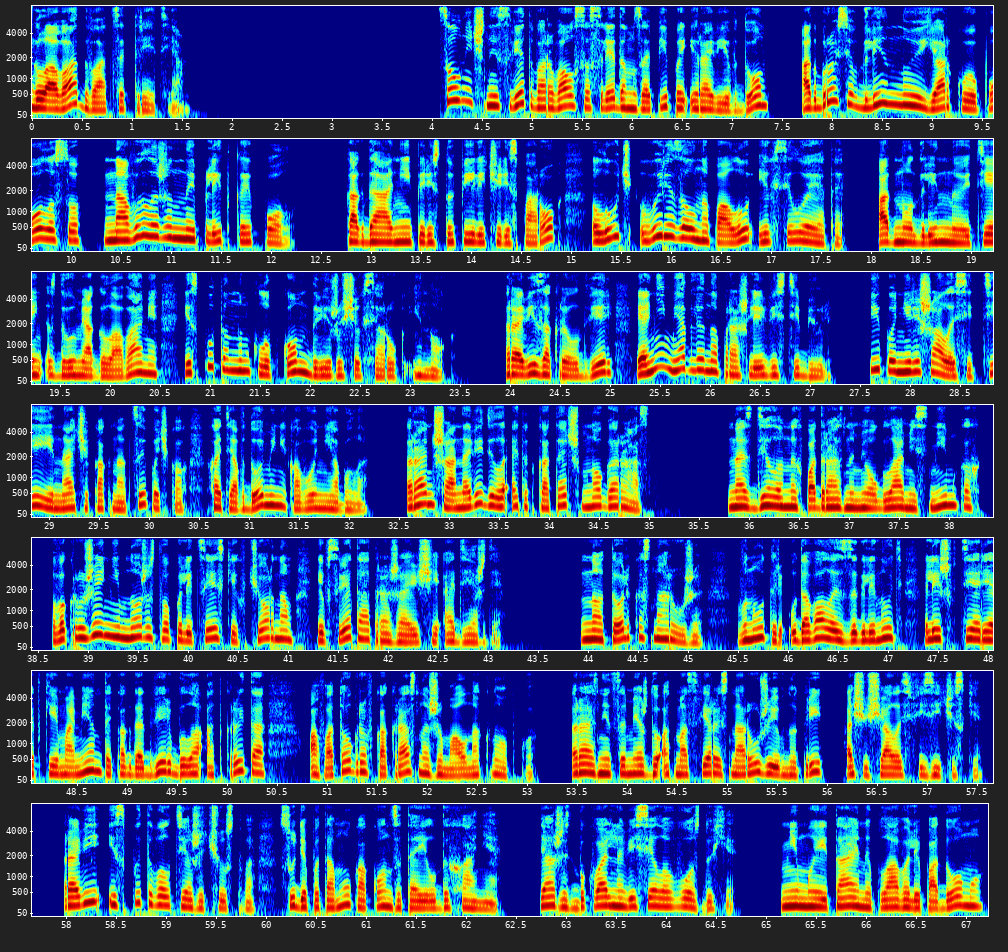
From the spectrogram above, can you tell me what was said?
Глава 23. Солнечный свет ворвался следом за Пипой и Рави в дом, отбросив длинную яркую полосу на выложенный плиткой пол. Когда они переступили через порог, луч вырезал на полу их силуэты, одну длинную тень с двумя головами и спутанным клубком движущихся рук и ног. Рави закрыл дверь, и они медленно прошли в вестибюль. Пипа не решалась идти иначе, как на цыпочках, хотя в доме никого не было. Раньше она видела этот коттедж много раз. На сделанных под разными углами снимках, в окружении множества полицейских в черном и в светоотражающей одежде. Но только снаружи. Внутрь удавалось заглянуть лишь в те редкие моменты, когда дверь была открыта, а фотограф как раз нажимал на кнопку. Разница между атмосферой снаружи и внутри ощущалась физически. Рави испытывал те же чувства, судя по тому, как он затаил дыхание. Тяжесть буквально висела в воздухе. Немые тайны плавали по дому,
